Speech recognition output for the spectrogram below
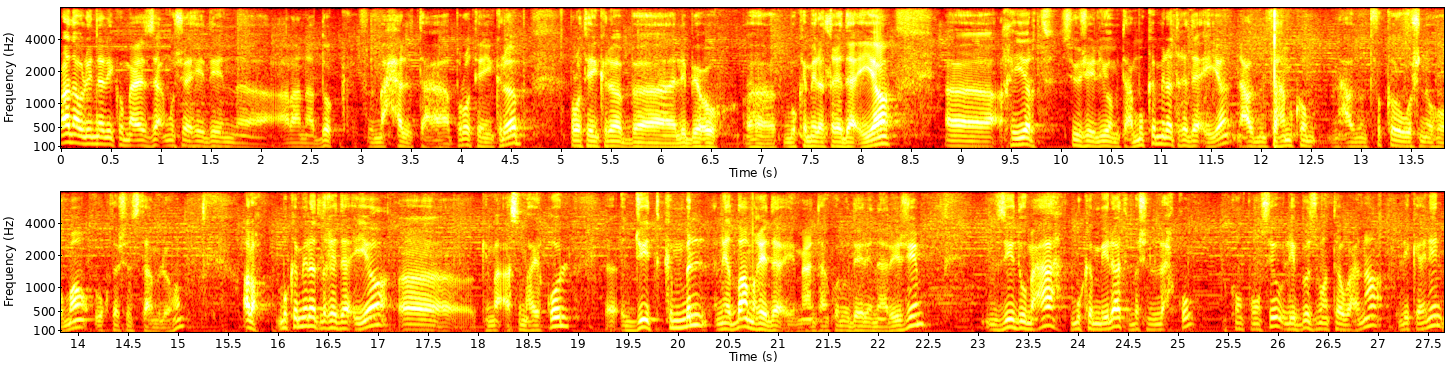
رانا ولينا لكم اعزائي المشاهدين آه، رانا دوك في المحل تاع Protein Club. Protein Club آه، اللي يبيعوا آه، مكملات غذائية. خيرت sujet اليوم تاع مكملات غذائية. نعاود نفهمكم نعاود نتفكروا وشنو هما وقتاش نستعملوهم. alors المكملات الغذائيه كما أسمها يقول تجي تكمل نظام غذائي. معناتها نكونوا دايرين ريجيم نزيدوا معاه مكملات باش نلحقوا compenser les besoins تاعنا اللي كاينين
